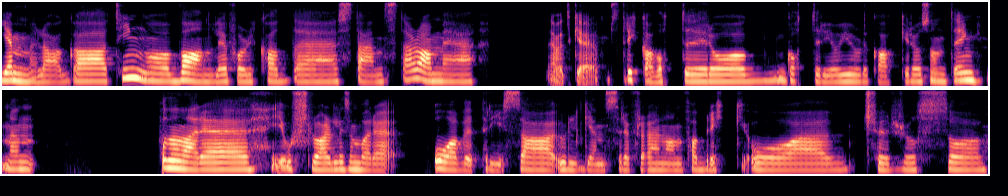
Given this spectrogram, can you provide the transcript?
hjemmelaga ting, og vanlige folk hadde stands der, da, med jeg vet ikke, strikka votter og godteri og julekaker og sånne ting, men på den derre I Oslo er det liksom bare overprisa ullgensere fra en eller annen fabrikk og churros og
